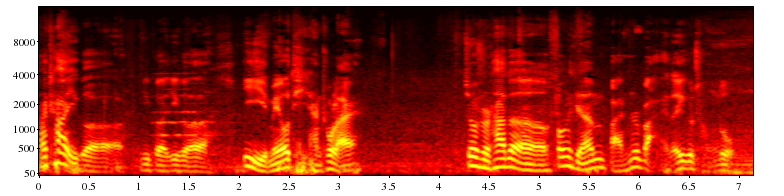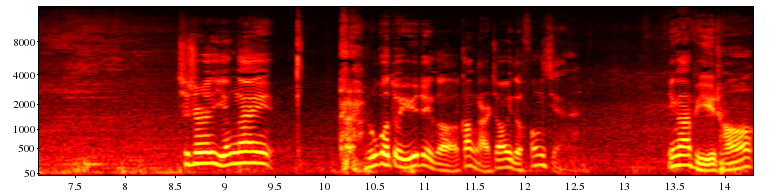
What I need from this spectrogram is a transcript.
还差一个一个一个意义没有体现出来，就是它的风险百分之百的一个程度。其实应该，如果对于这个杠杆交易的风险，应该比喻成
